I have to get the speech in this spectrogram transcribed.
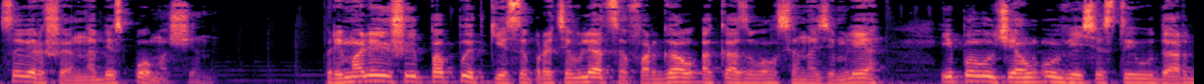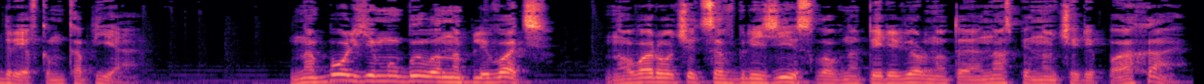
совершенно беспомощен. При малейшей попытке сопротивляться Фаргал оказывался на земле и получал увесистый удар древком копья. На боль ему было наплевать, но ворочаться в грязи, словно перевернутая на спину черепаха,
